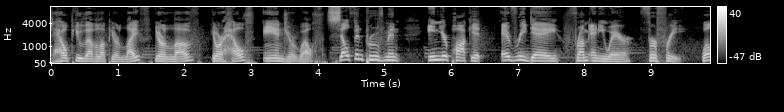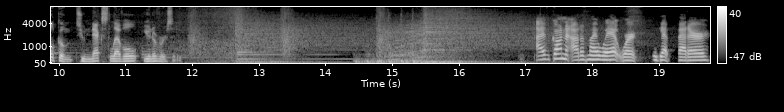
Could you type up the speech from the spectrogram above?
to help you level up your life, your love, your health, and your wealth. Self improvement in your pocket every day from anywhere for free. Welcome to Next Level University. I've gone out of my way at work to get better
